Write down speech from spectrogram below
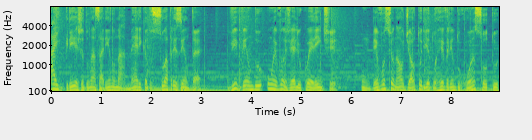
A Igreja do Nazareno na América do Sul apresenta Vivendo um Evangelho Coerente, um devocional de autoria do Reverendo Juan Soto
